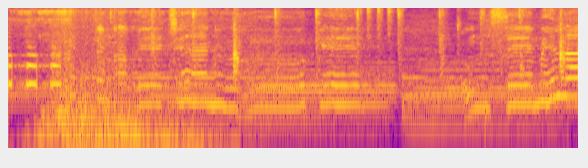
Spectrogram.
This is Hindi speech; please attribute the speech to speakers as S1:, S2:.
S1: इतना बेचैन हो के तुमसे मिला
